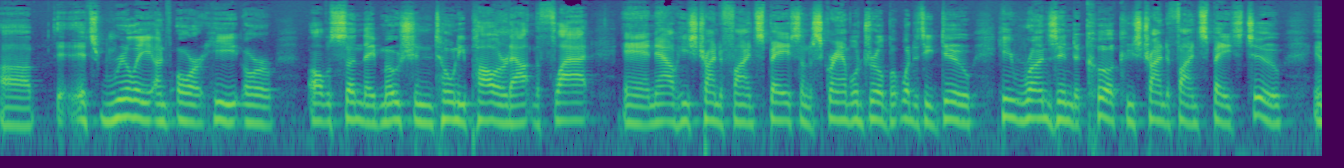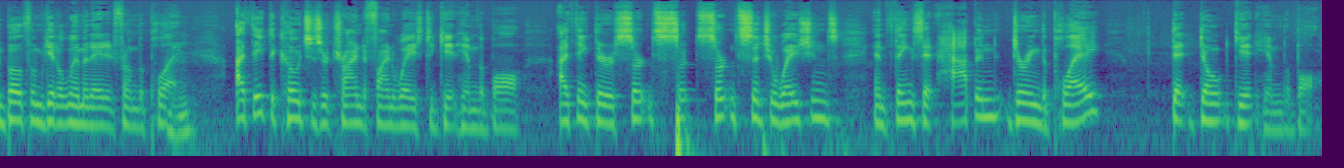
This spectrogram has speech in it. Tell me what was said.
Uh, it's really un- or he or all of a sudden they motion Tony Pollard out in the flat. And now he's trying to find space on a scramble drill. But what does he do? He runs into Cook, who's trying to find space too, and both of them get eliminated from the play. Mm-hmm. I think the coaches are trying to find ways to get him the ball. I think there are certain certain situations and things that happen during the play that don't get him the ball.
